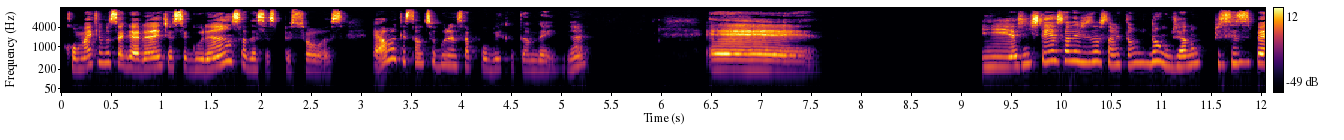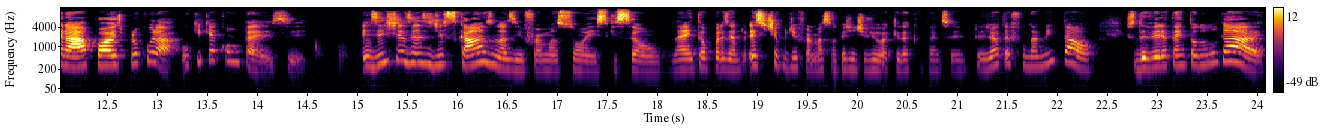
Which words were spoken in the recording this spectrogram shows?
como é que você garante a segurança dessas pessoas. É uma questão de segurança pública também, né? É... E a gente tem essa legislação, então não, já não precisa esperar, pode procurar. O que que acontece? existe às vezes descaso nas informações que são, né? Então, por exemplo, esse tipo de informação que a gente viu aqui da campanha do CNPJ é fundamental. Isso deveria estar em todo lugar.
